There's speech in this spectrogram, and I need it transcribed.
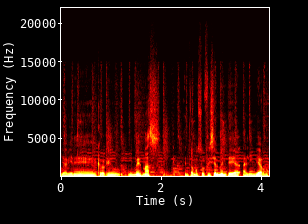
Ya viene, creo que un, mes más. Entramos oficialmente al invierno.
